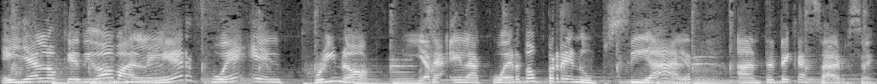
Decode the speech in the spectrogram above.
Ella lo que dio a valer fue el prenup, o sea, el acuerdo prenupcial antes de casarse.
